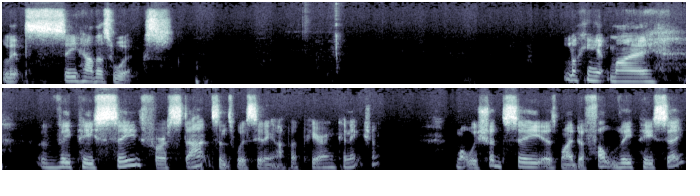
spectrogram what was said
let's see how this works. Looking at my VPC for a start, since we're setting up a peering connection. What we should see is my default VPC,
